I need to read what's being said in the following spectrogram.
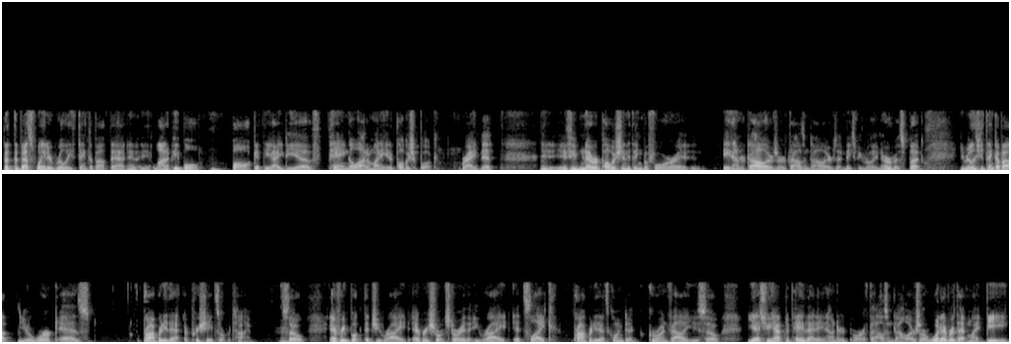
But the best way to really think about that, and a lot of people balk at the idea of paying a lot of money to publish a book, right? That if you've never published anything before, eight hundred dollars or thousand dollars, that makes me really nervous. But you really should think about your work as property that appreciates over time. Mm-hmm. So every book that you write, every short story that you write, it's like property that's going to grow in value. So yes, you have to pay that eight hundred or thousand dollars or whatever that might be,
